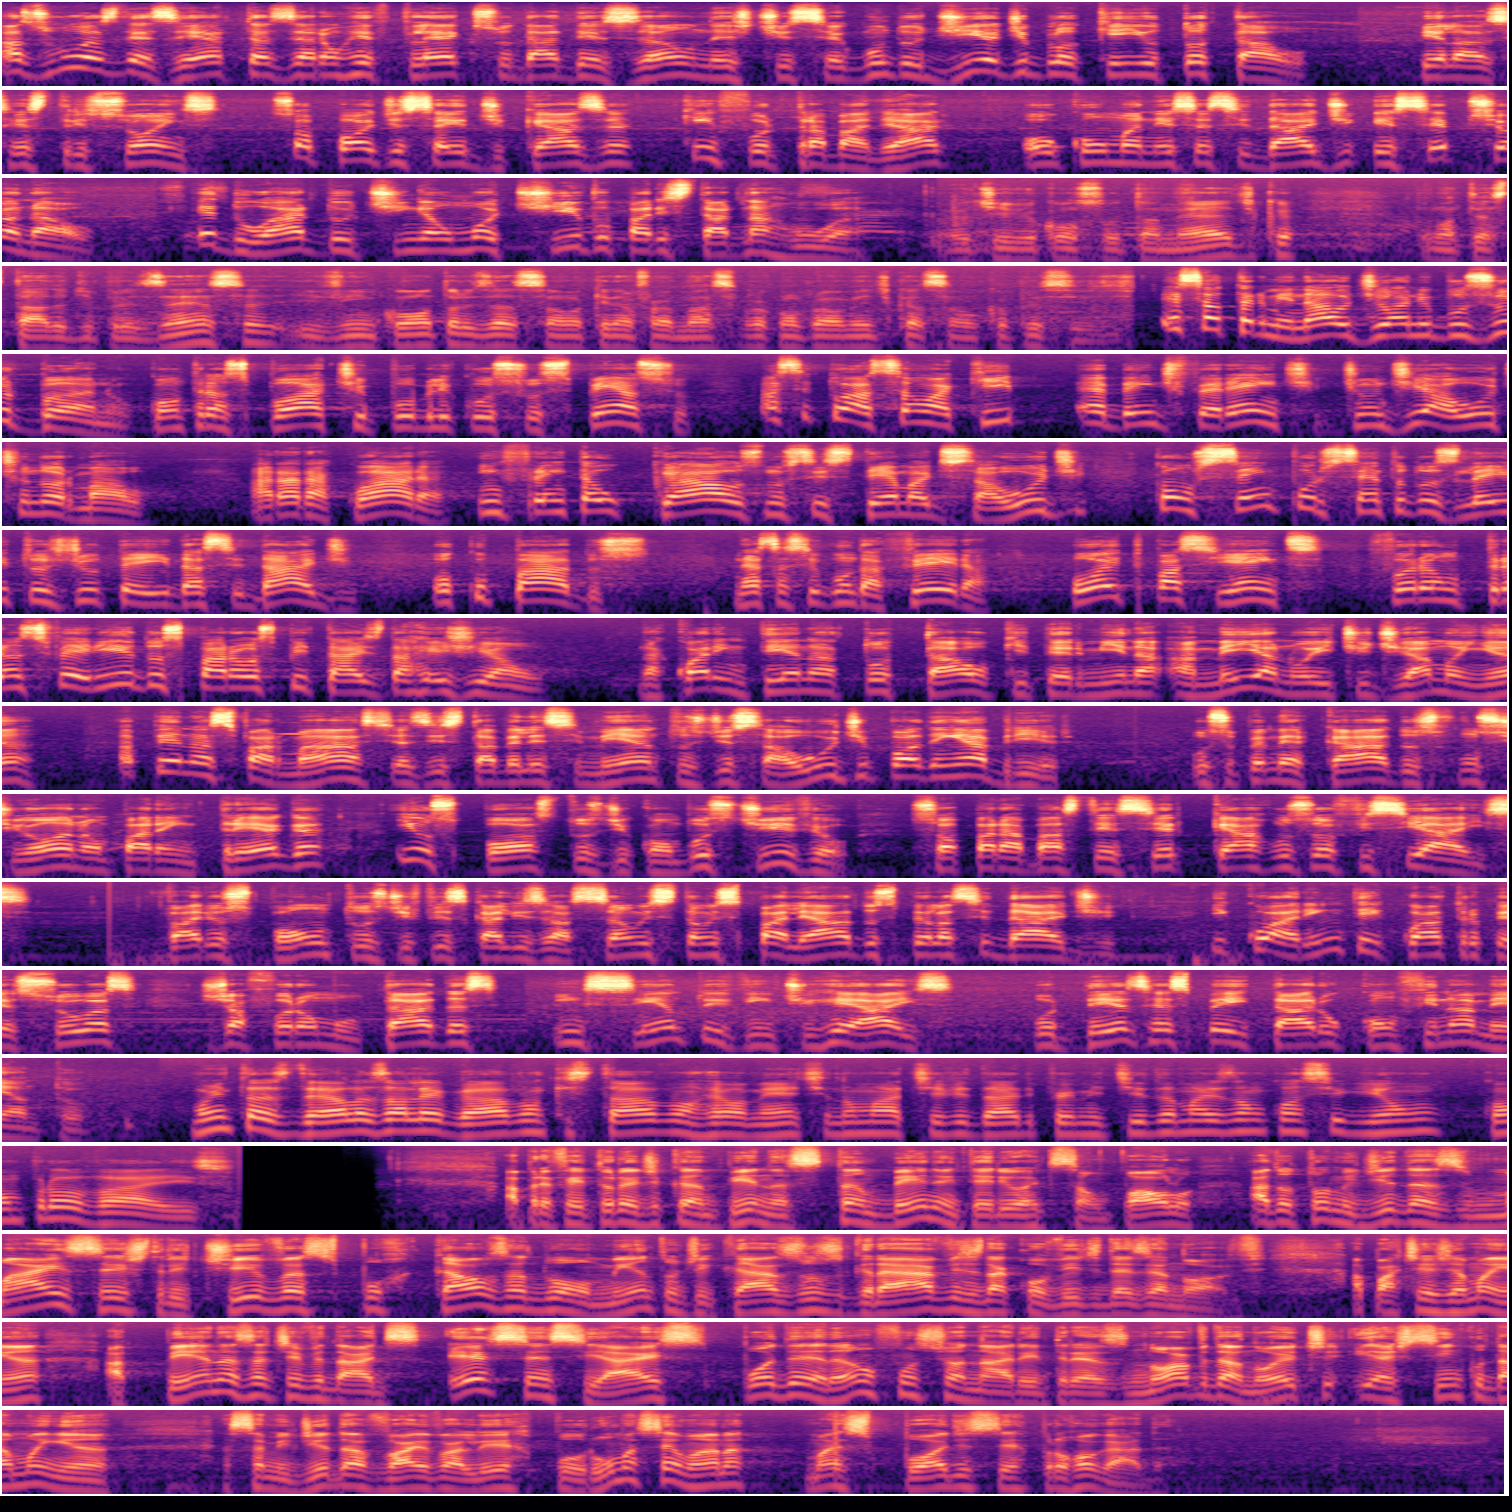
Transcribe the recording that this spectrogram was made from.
As ruas desertas eram reflexo da adesão neste segundo dia de bloqueio total. Pelas restrições, só pode sair de casa quem for trabalhar ou com uma necessidade excepcional. Eduardo tinha um motivo para estar na rua. Eu tive consulta médica, um atestado de presença e vim com autorização aqui na farmácia para comprar uma medicação que eu preciso. Esse é o terminal de ônibus urbano. Com transporte público suspenso, a situação aqui é bem diferente de um dia útil normal. Araraquara enfrenta o caos no sistema de saúde, com 100% dos leitos de UTI da cidade ocupados. Nessa segunda-feira, oito pacientes foram transferidos para hospitais da região. Na quarentena total, que termina à meia-noite de amanhã, apenas farmácias e estabelecimentos de saúde podem abrir. Os supermercados funcionam para entrega e os postos de combustível só para abastecer carros oficiais. Vários pontos de fiscalização estão espalhados pela cidade e 44 pessoas já foram multadas em 120 reais por desrespeitar o confinamento. Muitas delas alegavam que estavam realmente numa atividade permitida, mas não conseguiam comprovar isso. A Prefeitura de Campinas, também no interior de São Paulo, adotou medidas mais restritivas por causa do aumento de casos graves da Covid-19. A partir de amanhã, apenas atividades essenciais poderão funcionar entre as 9 da noite e as 5 da manhã. Essa medida vai valer por uma semana, mas pode ser prorrogada.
